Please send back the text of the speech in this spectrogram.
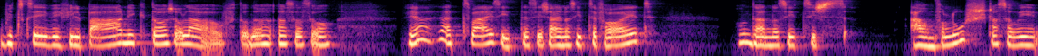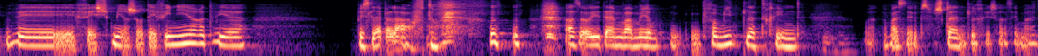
mit zu sehen, wie viel Bahnung da schon läuft. Oder? Also so, ja, hat zwei Seiten. Es ist einerseits eine Freude und andererseits ist es auch ein Verlust, also wie, wie fest wir schon definieren, wie, wie das Leben läuft. also in dem, was wir vermitteln, die Kinder. Ich weiß nicht, ob es verständlich ist, was ich meine.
